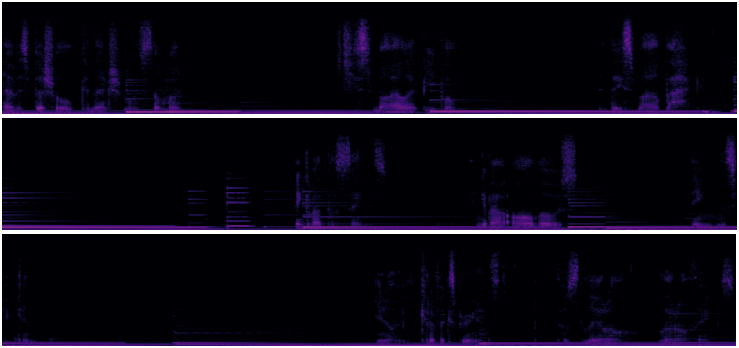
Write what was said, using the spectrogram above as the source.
have a special connection with someone? Did you smile at people? Did they smile back? Think about those things. Think about all those things you can, you know, you could have experienced. Those little little things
